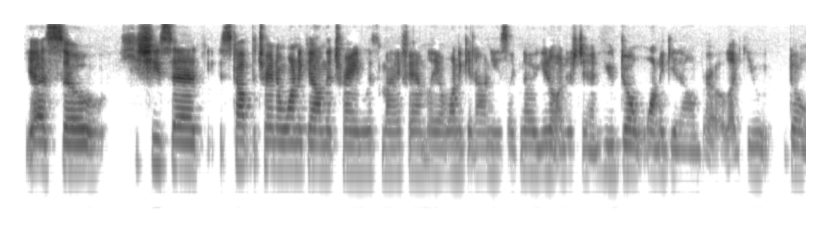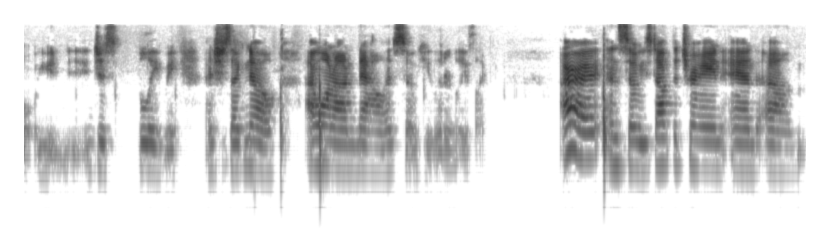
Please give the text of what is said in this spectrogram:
yeah, so he, she said, "Stop the train. I want to get on the train with my family. I want to get on." He's like, "No, you don't understand. You don't want to get on, bro. Like you don't. You, you just believe me." And she's like, "No, I want on now." And so he literally is like, "All right." And so he stopped the train, and um,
